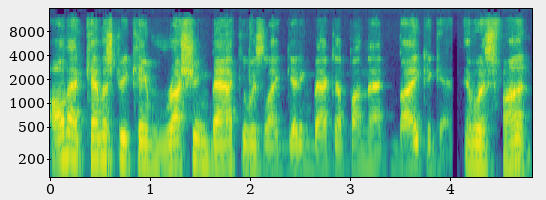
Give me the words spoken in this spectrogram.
all that chemistry came rushing back. It was like getting back up on that bike again. It was fun.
